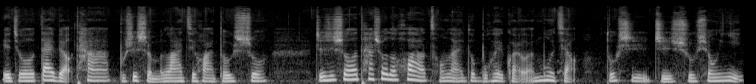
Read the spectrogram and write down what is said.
也就代表他不是什么垃圾话都说，只是说他说的话从来都不会拐弯抹角，都是直抒胸臆。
